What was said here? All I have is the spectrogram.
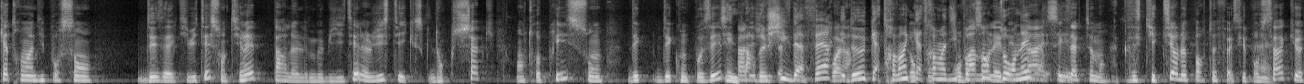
90% des activités sont tirées par la mobilité et la logistique. Donc chaque entreprise sont dé- décomposées C'est une par part de chiffre d'affaires Voilà. qui est de donc, on va dans 80-90% les tournée vers ces- Exactement. C'est ce qui tire le portefeuille. C'est pour Ouais. ça qu'il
